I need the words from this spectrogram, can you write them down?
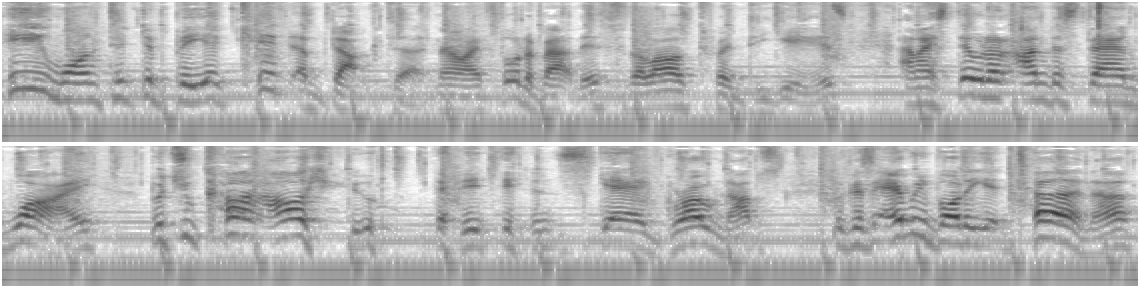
he wanted to be a kid abductor. Now, I've thought about this for the last 20 years, and I still don't understand why, but you can't argue that it didn't scare grown ups because everybody at Turner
